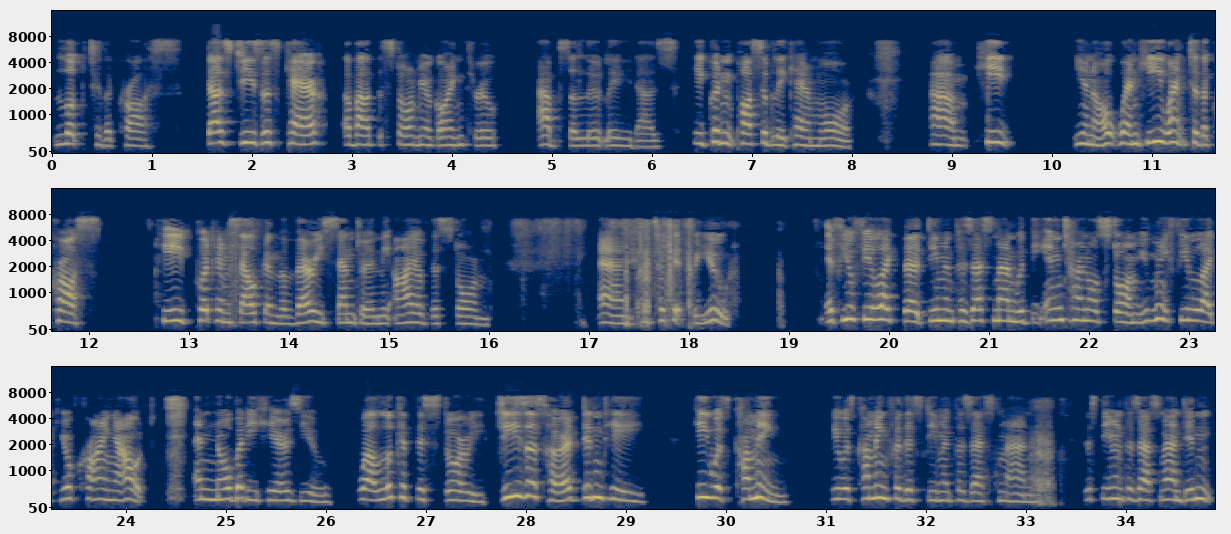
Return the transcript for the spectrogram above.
Look to the cross. Does Jesus care about the storm you're going through? Absolutely, he does. He couldn't possibly care more. Um, he, you know, when he went to the cross, he put himself in the very center, in the eye of the storm, and he took it for you. if you feel like the demon possessed man with the internal storm, you may feel like you're crying out and nobody hears you. Well, look at this story. Jesus heard, didn't he? He was coming. He was coming for this demon possessed man. This demon possessed man didn't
